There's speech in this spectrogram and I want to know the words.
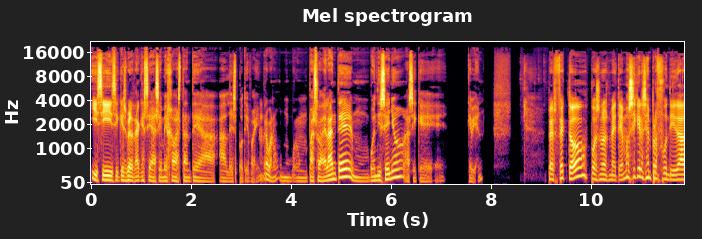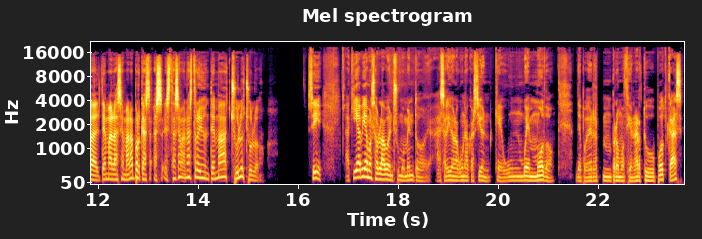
y sí, sí que es verdad que se asemeja bastante al de Spotify. Mm. Pero bueno, un, paso adelante, un buen diseño, así que, qué bien. Perfecto, pues nos metemos si quieres en profundidad al tema de la semana porque esta semana has traído un tema chulo, chulo. Sí, aquí habíamos hablado en su momento, ha salido en alguna ocasión, que un buen modo de poder mm, promocionar tu podcast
